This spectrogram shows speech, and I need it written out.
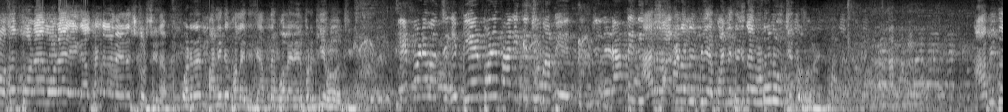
বছর পরে মরে এই গার্লফ্রেন্ডটা ম্যানেজ করছিলাম। ওটা আমি পানিতে ফেলাই দিয়েছি। আপনি বলেন এরপর কি হওয়া উচিত? এরপরে হচ্ছে কি বিয়ের পরে পানিতে চুবাবে। রাতে আর রাখেন আমি বিয়ে পানি থেকে তো উঠানো উচিত প্রথমে। আমি তো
